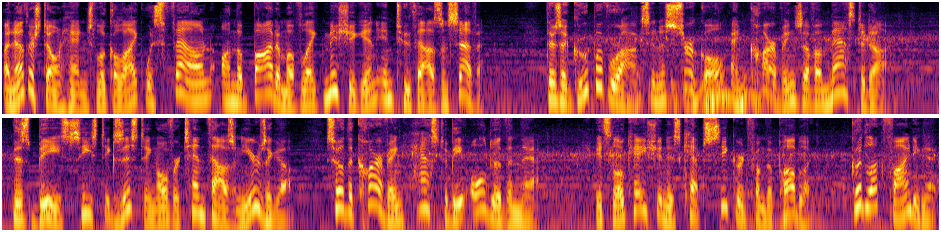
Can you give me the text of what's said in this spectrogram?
Another Stonehenge look-alike was found on the bottom of Lake Michigan in 2007. There's a group of rocks in a circle and carvings of a mastodon. This beast ceased existing over 10,000 years ago, so the carving has to be older than that. Its location is kept secret from the public. Good luck finding it.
